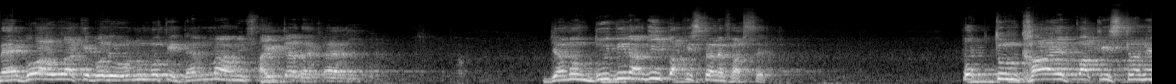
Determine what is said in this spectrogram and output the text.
মেঘো আল্লাহকে বলে অনুমতি দেন না, আমি ফাইটা দেখায় যেমন দুই দিন আগেই পাকিস্তানে ফাটছে। পক্তুন খায় পাকিস্তানে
